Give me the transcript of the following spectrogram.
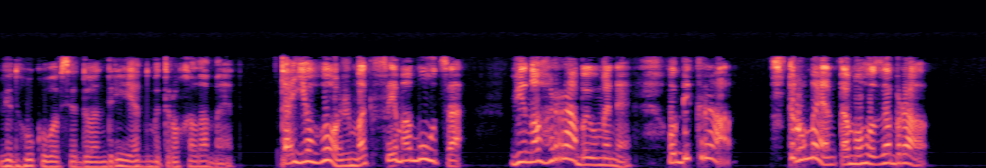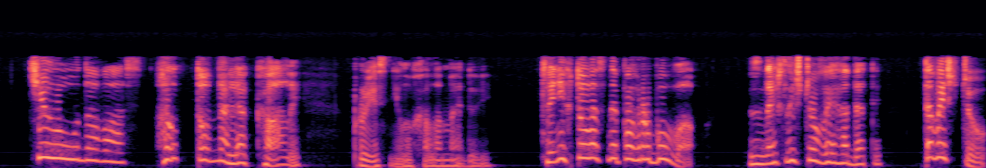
відгукувався до Андрія Дмитро Халамет. Та його ж, Максима Муца. Він ограбив мене, обікрав, струмента мого забрав. Тю на вас, ото налякали, проясніло Халамедові. Це ніхто вас не пограбував. Знайшли, що вигадати. Та ви що?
